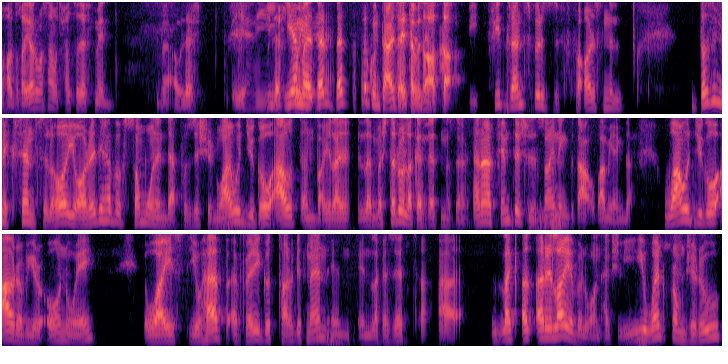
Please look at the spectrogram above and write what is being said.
هتغيره مثلا وتحطه ليفت ميد أو ليفت يعني ليفت يا ما ده ده اللي كنت عايز أنت بتقطع. في- في ترانسفيرز في ارسنال doesn't make sense اللي هو you already have someone in that position. Why would you go out and buy like لما اشتروا لاكازيت مثلا أنا ما فهمتش السايننج بتاع أوباميانج ده. Why would you go out of your own way whilst you have a very good target man in in Lacazette, uh, like a, a, reliable one actually. You hmm. went from Giroud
